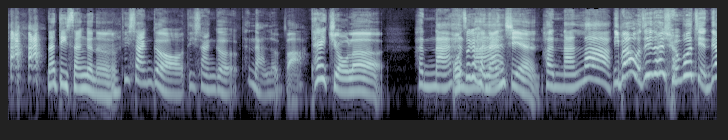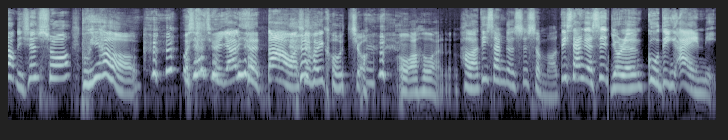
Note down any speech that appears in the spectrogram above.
那第三个呢？第三个哦，第三个太难了吧？太久了。很难，我这个很难剪，很难啦！你把我这一段全部剪掉，你先说。不要，我现在觉得压力很大，我先喝一口酒。哦，我要喝完了。好了，第三个是什么？第三个是有人固定爱你，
